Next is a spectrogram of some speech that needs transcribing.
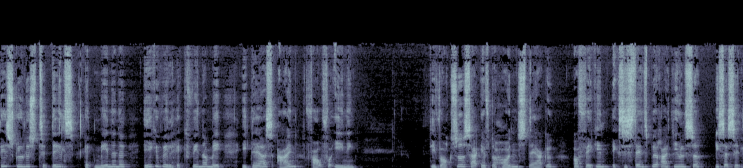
Det skyldes til dels, at mændene ikke vil have kvinder med i deres egen fagforening. De voksede sig efterhånden stærke og fik en eksistensberettigelse i sig selv.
